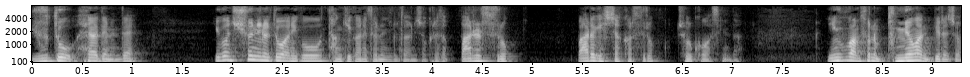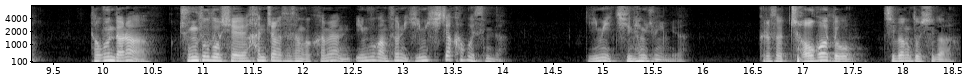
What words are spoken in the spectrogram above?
유도해야 되는데 이건 쉬운 일도 아니고 단기간에 되는 일도 아니죠. 그래서 빠를수록 빠르게 시작할수록 좋을 것 같습니다. 인구 감소는 분명한 미래죠. 더군다나 중소도시의 한정에서 생각하면 인구 감소는 이미 시작하고 있습니다. 이미 진행 중입니다. 그래서 적어도 지방도시가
